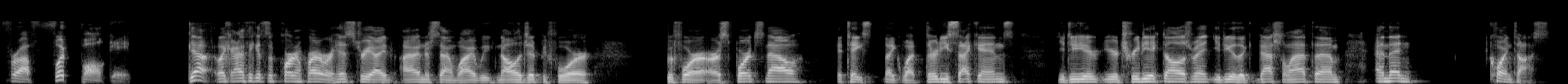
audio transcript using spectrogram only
for a football game. yeah, like I think it's an important part of our history. I I understand why we acknowledge it before before our sports. Now it takes like what 30 seconds. You do your your treaty acknowledgement. You do the national anthem, and then coin toss,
